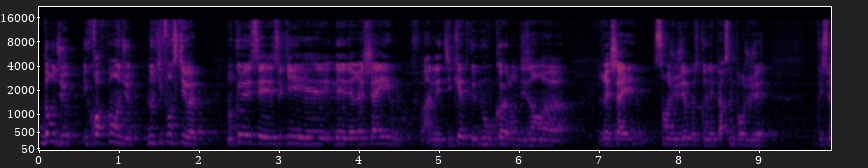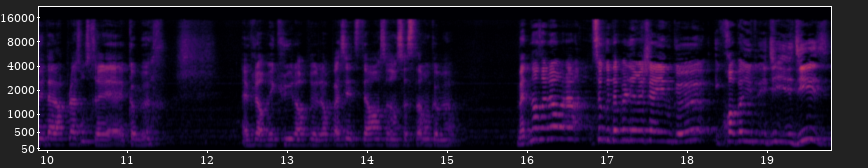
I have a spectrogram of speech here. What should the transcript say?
dans Dieu. Ils croient pas en Dieu, donc ils font ce qu'ils veulent. Donc eux, c'est ceux qui, les, les enfin, l'étiquette que nous on colle en disant euh, sans juger parce qu'on n'est personne pour juger. Que si on était à leur place, on serait comme eux, avec leur vécu, leur, leur passé, etc. On serait certainement comme eux. Maintenant, alors, voilà, ceux que tu appelles les Rechaim, que ils croient pas du tout, ils disent,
